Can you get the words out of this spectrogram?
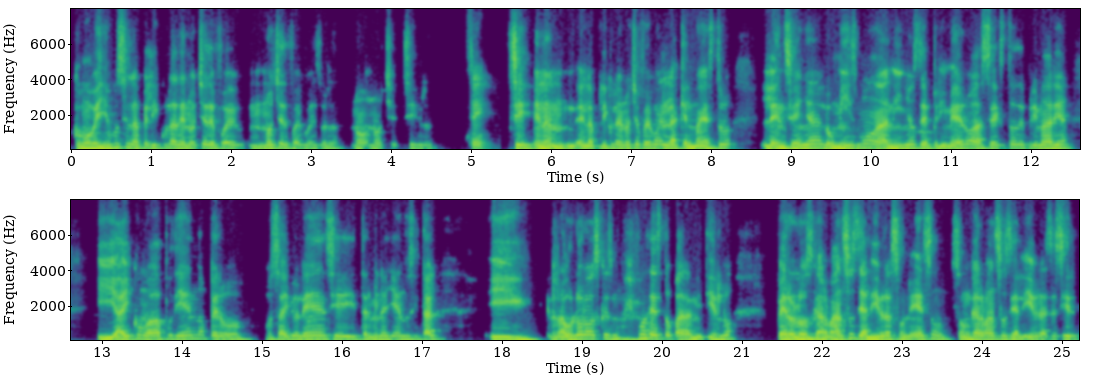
Como veíamos en la película de Noche de Fuego, Noche de Fuego es, ¿verdad? No, Noche, sí, ¿verdad? Sí. Sí, en la, en la película de Noche de Fuego, en la que el maestro le enseña lo mismo a niños de primero a sexto de primaria y ahí como va pudiendo, pero pues hay violencia y termina yéndose y tal. Y Raúl Orozco es muy modesto para admitirlo, pero los garbanzos de a libra son eso, son garbanzos de a libra, es decir,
